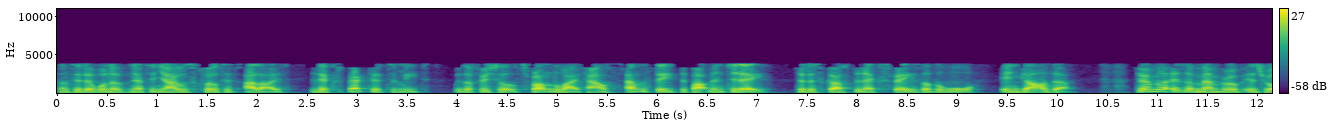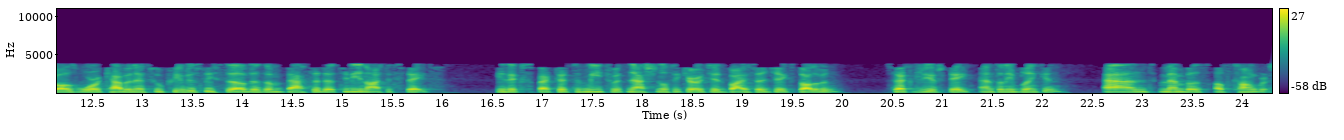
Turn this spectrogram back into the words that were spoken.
considered one of Netanyahu's closest allies, is expected to meet with officials from the White House and the State Department today to discuss the next phase of the war in Gaza. Dermer is a member of Israel's war cabinet who previously served as ambassador to the United States. He's expected to meet with National Security Advisor Jake Sullivan, Secretary of State Antony Blinken, and members of Congress.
